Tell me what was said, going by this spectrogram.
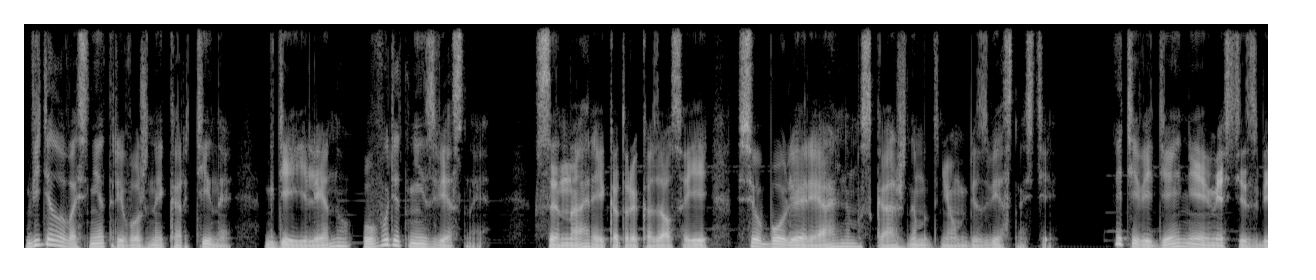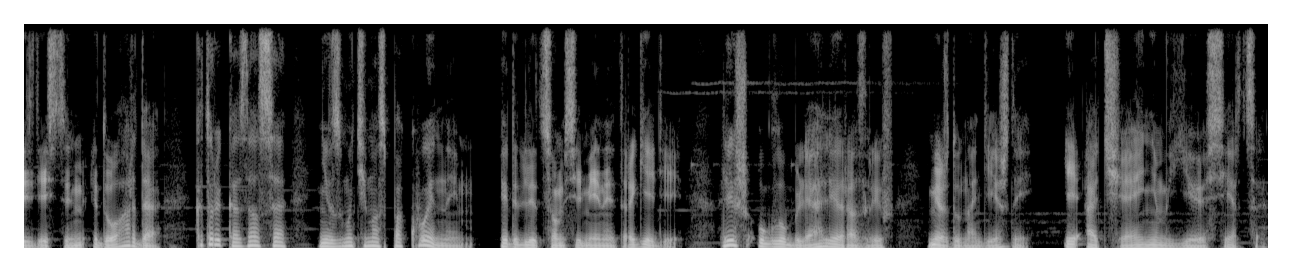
видела во сне тревожные картины, где Елену уводят неизвестные. Сценарий, который казался ей все более реальным с каждым днем безвестности. Эти видения вместе с бездействием Эдуарда – который казался невозмутимо спокойным перед лицом семейной трагедии, лишь углубляли разрыв между надеждой и отчаянием в ее сердце.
